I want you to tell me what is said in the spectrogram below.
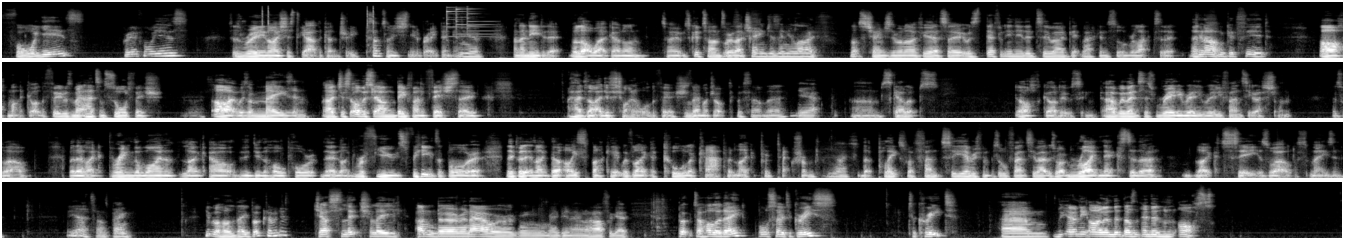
four years, three or four years. So it was really nice just to get out of the country. Sometimes you just need a break, don't you? Yeah. And I needed it. A lot of work going on, so it was a good time to Lots of relax. changes in your life. Lots of changes in my life, yeah. So it was definitely needed to uh, get back and sort of relax a bit. And Get now, some good food. oh my god, the food was made. I had some swordfish. Oh, it was amazing. I just obviously I'm a big fan of fish, so I had like I just trying all the fish. Mm. So much octopus out there, Yeah. um, scallops. Oh god, it was. Uh, we went to this really, really, really fancy restaurant as well, where they're like bring the wine like out. They do the whole pour. it. They like refuse for you to pour it. They put it in like the ice bucket with like a cooler cap and like a protection. Nice. The plates were fancy. Everything was all fancy about it. It was like right next to the like sea as well. It's amazing. Yeah, Sounds bang. you've got a holiday booked, haven't you? Just literally under an hour, maybe an hour and a half ago, booked a holiday. Also to Greece, to Crete. Um, The only island that doesn't end in an os.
